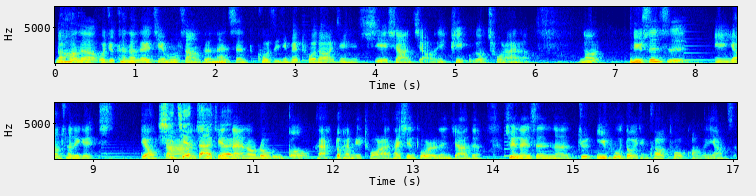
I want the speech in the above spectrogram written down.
然后呢，我就看到那个节目上的男生裤子已经被脱到已经斜下脚，一屁股都出来了。那女生是也一样穿了一个吊带、细肩带，然后露乳沟，哈，都还没脱来，他先脱了人家的，所以男生呢就衣服都已经快要脱光的样子。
